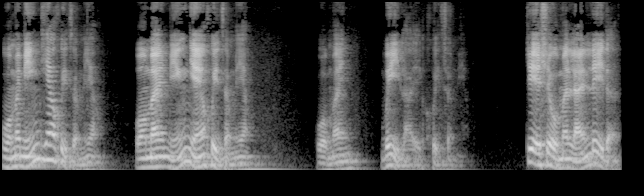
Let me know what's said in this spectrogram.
我们明天会怎么样，我们明年会怎么样，我们未来会怎么样。这也是我们人类的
